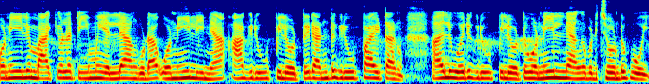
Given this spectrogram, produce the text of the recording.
ഒണിയിലും ബാക്കിയുള്ള ടീം എല്ലാം കൂടെ ഒണിയിലിനെ ആ ഗ്രൂപ്പിലോട്ട് രണ്ട് ഗ്രൂപ്പായിട്ടാണ്. അതിൽ ഒരു ഗ്രൂപ്പിലോട്ട് ഒണിയിലിനെ അങ്ങ് പിടിച്ചുകൊണ്ട് പോയി.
